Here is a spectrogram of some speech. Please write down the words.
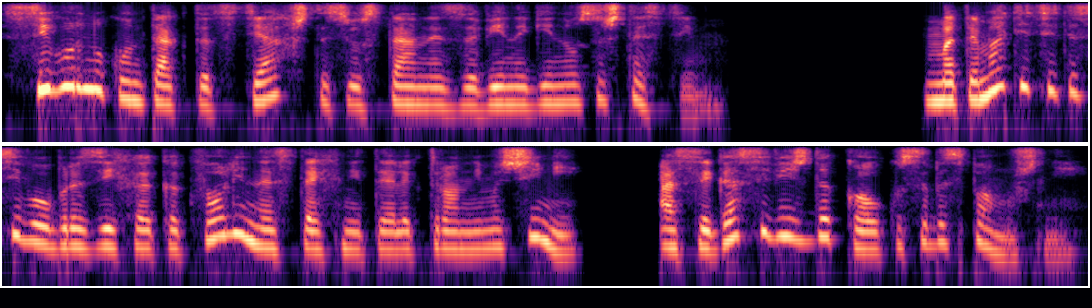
Сигурно контактът с тях ще си остане завинаги неосъществим. Математиците си въобразиха какво ли не с техните електронни машини, а сега се вижда колко са безпомощни.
